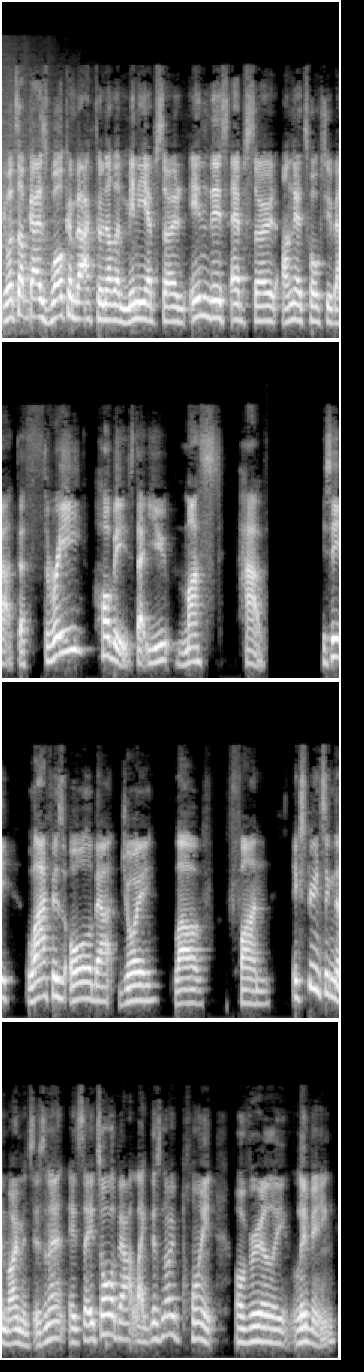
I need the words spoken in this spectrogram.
What's up, guys? Welcome back to another mini episode. In this episode, I'm going to talk to you about the three hobbies that you must have. You see, life is all about joy, love, fun, experiencing the moments, isn't it? It's it's all about like there's no point of really living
